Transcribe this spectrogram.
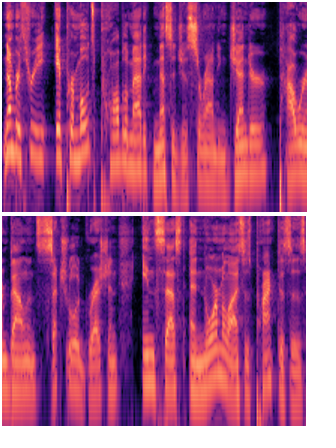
Number three, it promotes problematic messages surrounding gender, power imbalance, sexual aggression, incest, and normalizes practices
